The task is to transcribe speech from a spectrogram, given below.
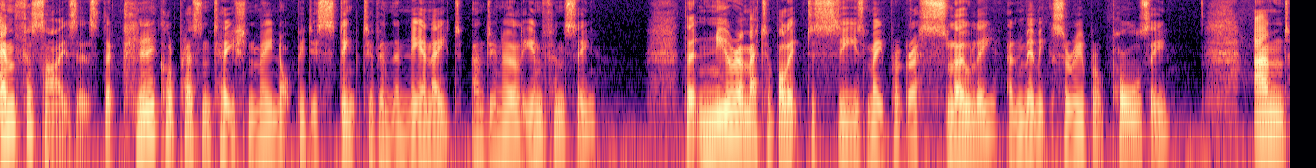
emphasises that clinical presentation may not be distinctive in the neonate and in early infancy, that neurometabolic disease may progress slowly and mimic cerebral palsy, and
